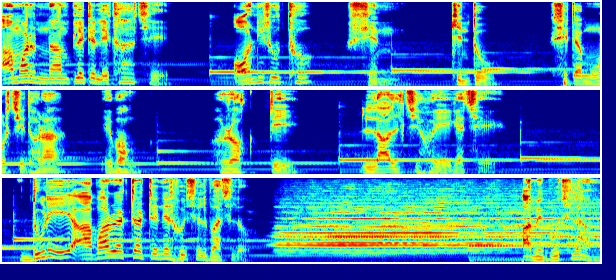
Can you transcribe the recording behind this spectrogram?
আমার নাম প্লেটে লেখা আছে, অনিরুদ্ধ সেন। কিন্তু সেটা মরচে ধরা এবং রক্তে লালচে হয়ে গেছে। দূরে আবারও একটা ট্রেনের হুইসেল বাজল। আমি বুঝলাম,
